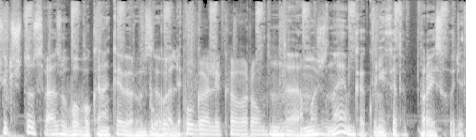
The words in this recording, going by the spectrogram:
Чуть что, сразу Бобука на ковер вызывали. Пугали ковром. Да, мы же знаем, как у них это происходит.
